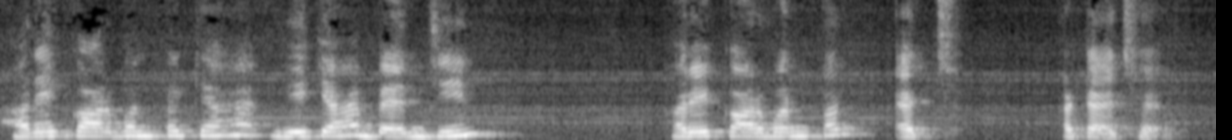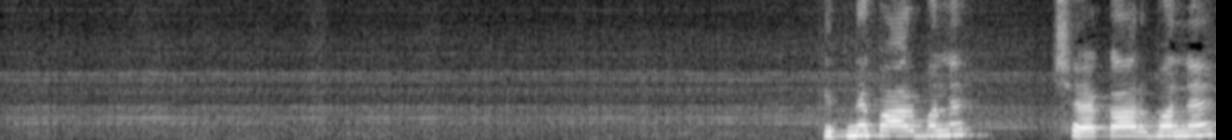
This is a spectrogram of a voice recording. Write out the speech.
हर एक कार्बन पर क्या है? ये क्या है? बेंजीन। हर एक कार्बन पर एच अटैच है। कितने कार्बन है? छह कार्बन है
